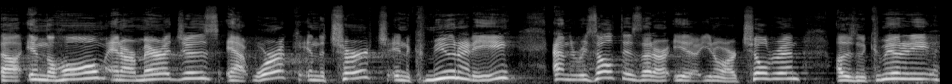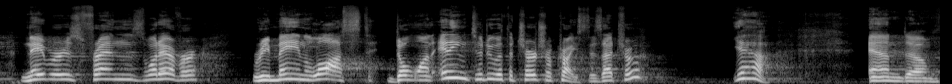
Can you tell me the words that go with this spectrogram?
uh, in the home, in our marriages, at work, in the church, in the community. And the result is that our, you know, our children, others in the community, neighbors, friends, whatever, remain lost, don't want anything to do with the church or Christ. Is that true? Yeah. And um,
